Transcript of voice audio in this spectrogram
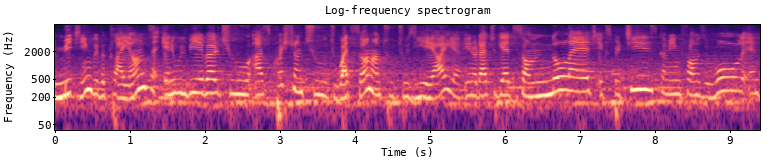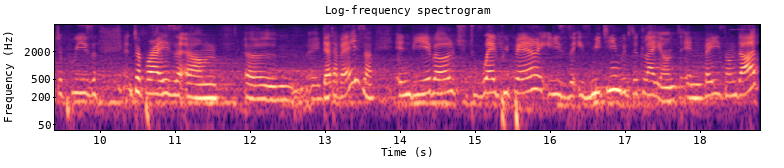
a meeting with a client, and he will be able to ask questions to, to Watson and to, to the AI in order to get some knowledge, expertise coming from the whole enterprise, enterprise um, database and be able to, to well prepare his, his meeting with the client. And based on that,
